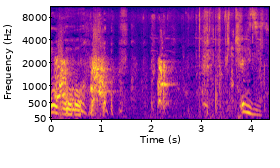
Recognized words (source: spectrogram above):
Ooh. Jesus.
